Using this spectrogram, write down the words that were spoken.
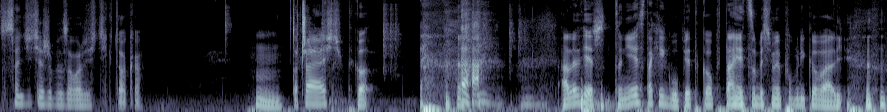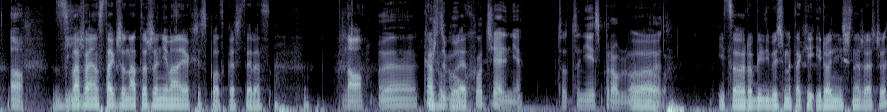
Co sądzicie, żeby założyć TikToka? Hmm. To cześć. Tylko. Ale wiesz, to nie jest takie głupie, tylko pytanie, co byśmy publikowali. O. Zważając także na to, że nie ma jak się spotkać teraz. No. E, każdy ogóle- mógł oddzielnie. To, to nie jest problem O. akurat. I co, robilibyśmy takie ironiczne rzeczy?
